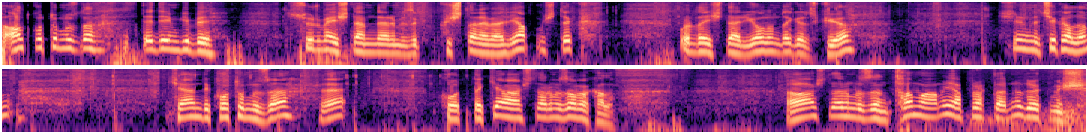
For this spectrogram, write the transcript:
Alt kotumuzda dediğim gibi sürme işlemlerimizi kıştan evvel yapmıştık. Burada işler yolunda gözüküyor. Şimdi çıkalım kendi kotumuza ve kottaki ağaçlarımıza bakalım. Ağaçlarımızın tamamı yapraklarını dökmüş.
